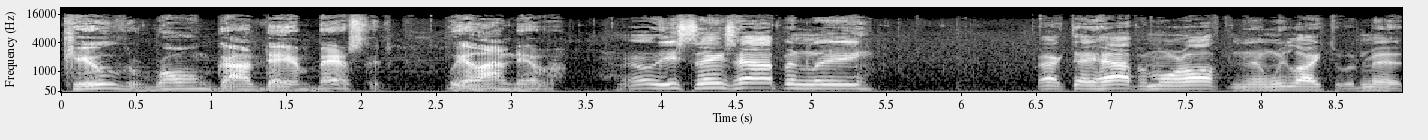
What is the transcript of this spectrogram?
killed the wrong goddamn bastard. Well, I never. Well, these things happen, Lee. In fact, they happen more often than we like to admit.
